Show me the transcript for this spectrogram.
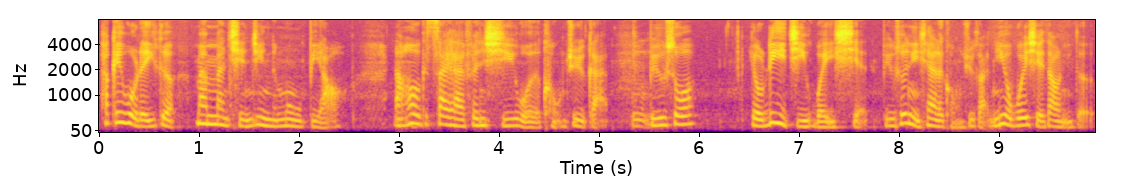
他给我了一个慢慢前进的目标，然后再来分析我的恐惧感，嗯比如说有立即危险，比如说你现在的恐惧感，你有威胁到你的。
